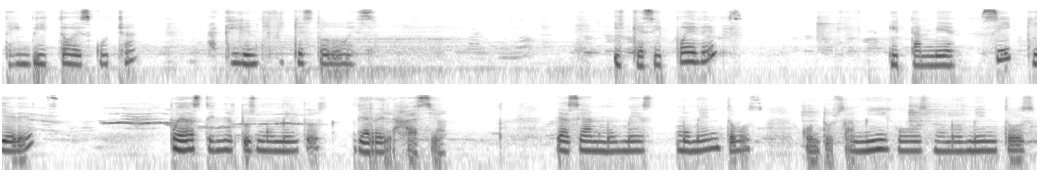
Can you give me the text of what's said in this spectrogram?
Te invito a escuchar a que identifiques todo eso. Y que si puedes, y también si quieres, puedas tener tus momentos de relajación ya sean momentos con tus amigos, momentos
